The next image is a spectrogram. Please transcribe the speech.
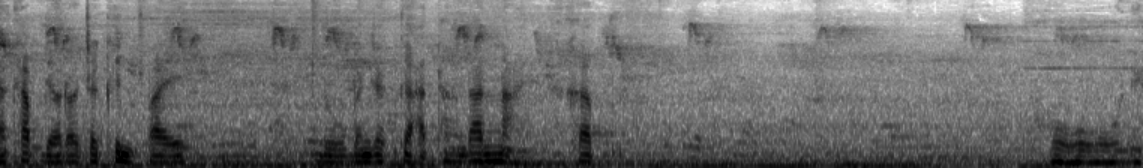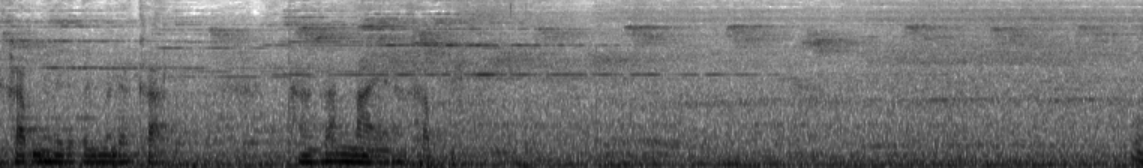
นะครับ เดี๋ยวเราจะขึ้นไปดูบรรยากาศทางด้านในนะครับ โอ้โหนี่ครับนี่จะเป็นบรรยากาศทางด้านในนะครับโอ้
